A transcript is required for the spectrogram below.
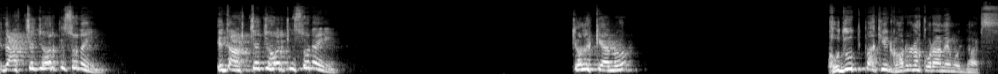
এটা আশ্চর্য হওয়ার কিছু নেই। এটা আশ্চর্য হওয়ার কিছু নেই। চলে কেন? হুদুদ পাখির ঘটনা কোরআনের মধ্যে আসছে।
